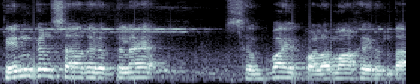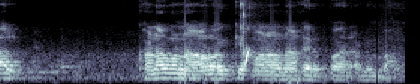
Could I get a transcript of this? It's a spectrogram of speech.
பெண்கள் சாதகத்தில் செவ்வாய் பலமாக இருந்தால் கணவன் ஆரோக்கியமானவனாக இருப்பார் அப்படிம்பாங்க.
